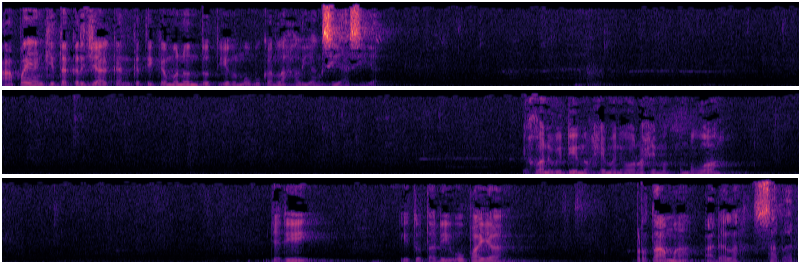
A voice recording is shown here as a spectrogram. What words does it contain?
apa yang kita kerjakan ketika menuntut ilmu bukanlah hal yang sia-sia. Ikhwan fillah rahimani wa rahimakumullah. Jadi itu tadi upaya pertama adalah sabar.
